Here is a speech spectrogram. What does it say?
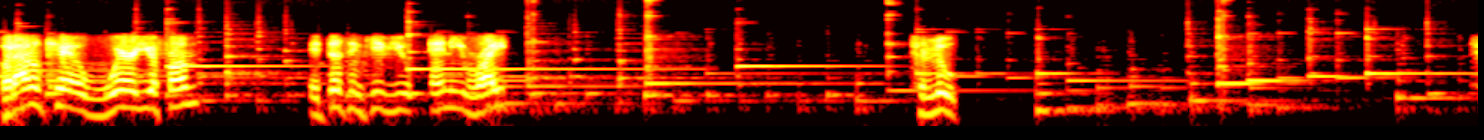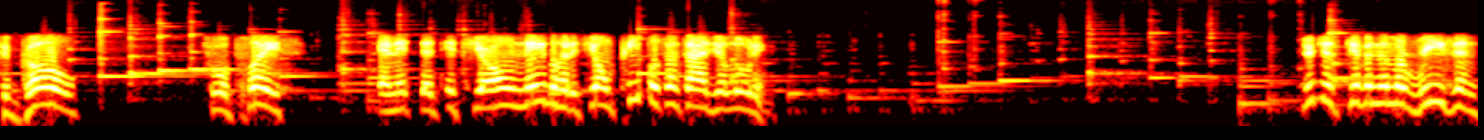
But I don't care where you're from, it doesn't give you any right to loot. To go to a place and it, it, it's your own neighborhood, it's your own people. Sometimes you're looting. You're just giving them a reason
